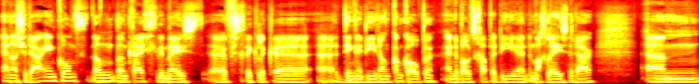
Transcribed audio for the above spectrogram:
En als je daarin komt, dan, dan krijg je de meest uh, verschrikkelijke uh, dingen die je dan kan kopen. En de boodschappen die je mag lezen daar. Um,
